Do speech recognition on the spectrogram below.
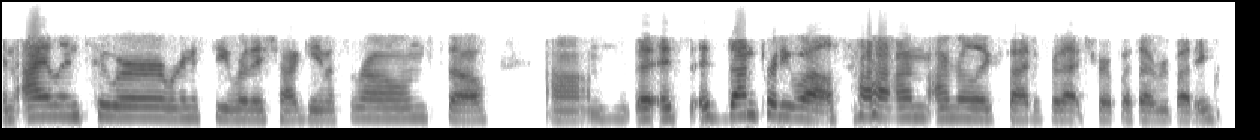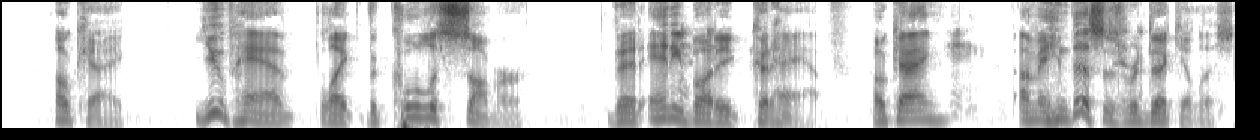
an island tour. We're going to see where they shot Game of Thrones. So um, it's it's done pretty well. So I'm I'm really excited for that trip with everybody. Okay, you've had like the coolest summer that anybody could have. Okay, I mean this is ridiculous.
